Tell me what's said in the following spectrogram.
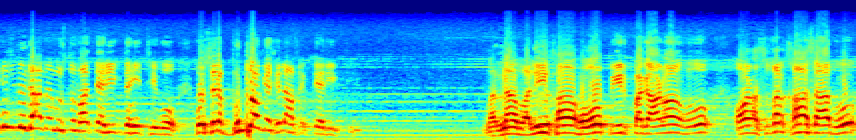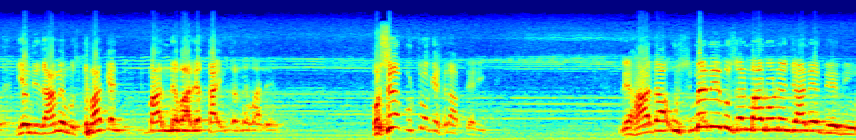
جس نظام مصطفیٰ تحریک نہیں تھی وہ۔ وہ صرف بھٹو کے خلاف ایک تحریک تھی۔ ورنہ ولی خاں ہو، پیر پگاڑا ہو اور اصغر خاں صاحب ہو یہ نظام مصطفیٰ کے باندھنے والے، قائم کرنے والے وہ صرف بھٹو کے خلاف تحریک۔ لہذا اس میں بھی مسلمانوں نے جانے دے دی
